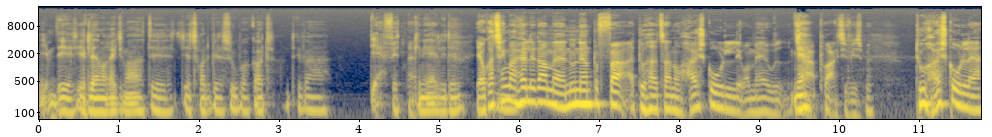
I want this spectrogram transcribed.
jamen det, jeg glæder mig rigtig meget. Det, jeg tror, det bliver super godt. Det var ja, Fedt, mand. genial idé. Jeg kunne godt tænke mig at høre lidt om, uh, nu nævnte du før, at du havde taget nogle højskoleelever med ud Ja. på aktivisme. Du er højskolelærer.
